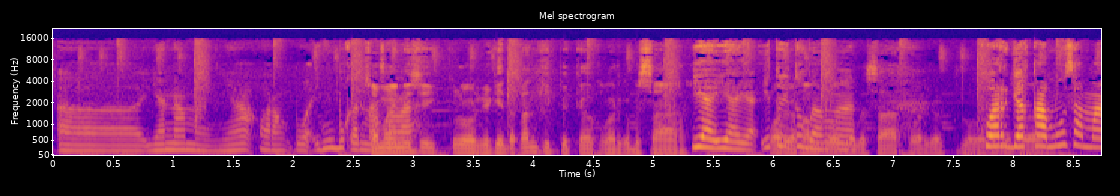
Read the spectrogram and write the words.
uh, ya namanya orang tua ini bukan Sama ini masalah. sih keluarga kita kan tipikal keluarga besar Iya iya iya, itu Keluarga itu banget. Keluarga besar Keluarga, keluarga, keluarga besar. kamu sama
